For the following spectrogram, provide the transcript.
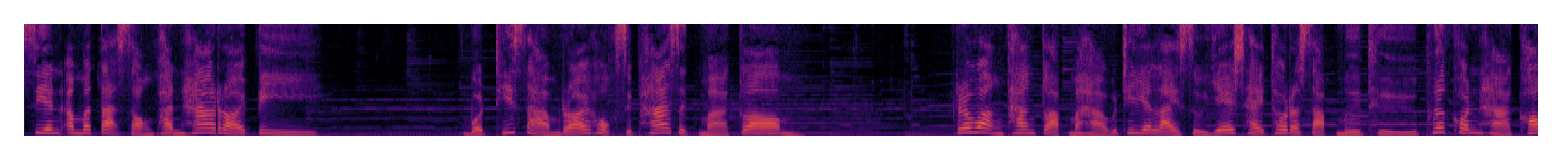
เซียนอมตะ 2,500 ปี บทที่ 365ศึกหมากล้อม ระหว่างทางกลับมหาวิทยาลัยซูเย่ใช้โทรศัพท์มือถือเพื่อค้นหาข้อ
